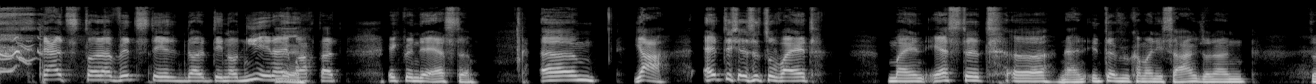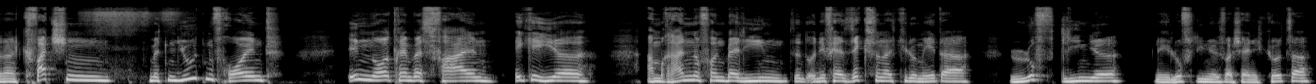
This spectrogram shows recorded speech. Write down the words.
ganz toller Witz, den, den noch nie einer Nee. gebracht hat. Ich bin der Erste. Ähm, ja, endlich ist es soweit. Mein erstes, äh, nein, Interview kann man nicht sagen, sondern, sondern Quatschen mit einem guten Freund in Nordrhein-Westfalen. Icke hier am Rande von Berlin sind ungefähr 600 Kilometer Luftlinie. Nee, Luftlinie ist wahrscheinlich kürzer.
